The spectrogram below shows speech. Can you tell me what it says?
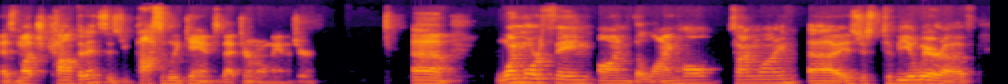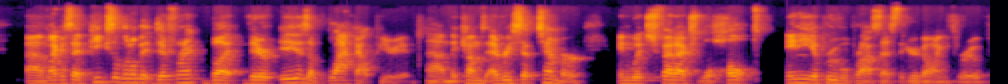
as much confidence as you possibly can to that terminal manager. Um, one more thing on the line haul timeline uh, is just to be aware of. Um, like I said, peak's a little bit different, but there is a blackout period um, that comes every September in which FedEx will halt any approval process that you're going through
